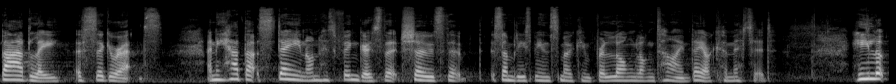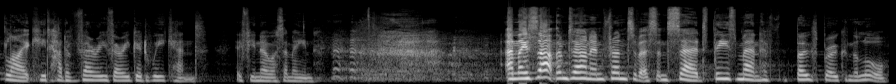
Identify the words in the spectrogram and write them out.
badly of cigarettes, and he had that stain on his fingers that shows that somebody's been smoking for a long, long time. They are committed. He looked like he'd had a very, very good weekend, if you know what I mean. and they sat them down in front of us and said, These men have both broken the law.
